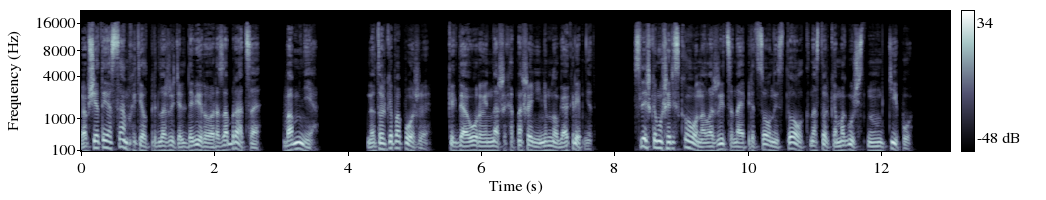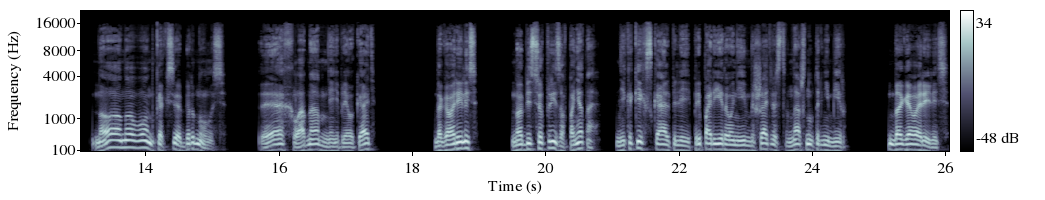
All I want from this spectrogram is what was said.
Вообще-то я сам хотел предложить Альдавиру разобраться во мне. Но только попозже, когда уровень наших отношений немного окрепнет. Слишком уж рискованно ложиться на операционный стол к настолько могущественному типу. Но оно вон как все обернулось. Эх, ладно, мне не привыкать. Договорились? Но без сюрпризов, понятно? Никаких скальпелей, препарирований и вмешательств в наш внутренний мир. Договорились.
